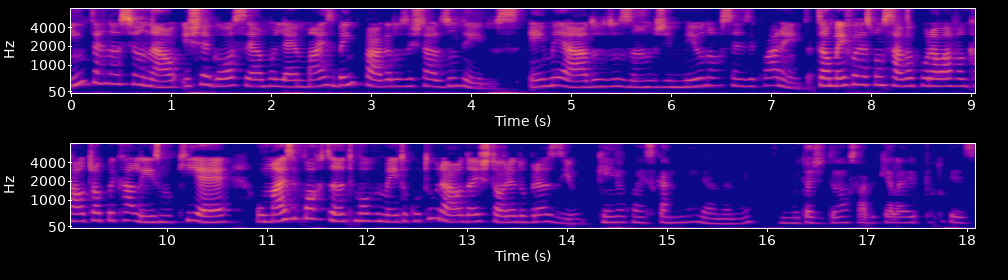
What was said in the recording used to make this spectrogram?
internacional e chegou a ser a mulher mais bem paga dos Estados Unidos, em meados dos anos de 1940. Também foi responsável por alavancar o tropicalismo, que é o mais importante movimento cultural da história do Brasil. Quem não conhece Carmen Miranda, né? Muita gente não sabe que ela é portuguesa.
